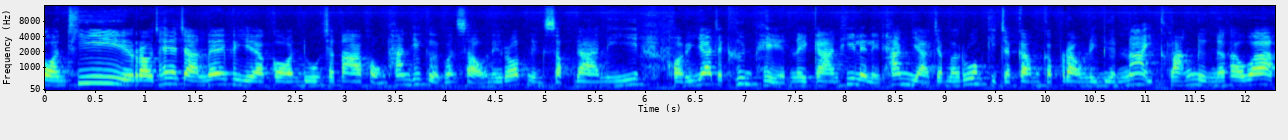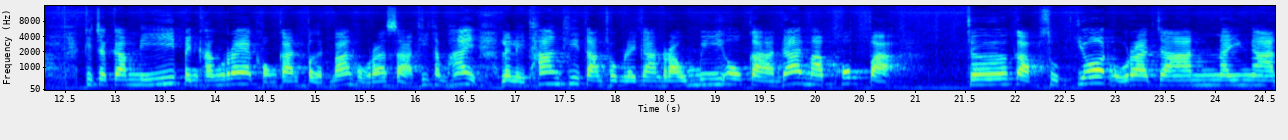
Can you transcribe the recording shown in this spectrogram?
ก่อนที่เราจะให้อาจารย์ได้พยากรณ์ดวงชะตาของท่านที่เกิดวันเสาร์ในรอบหนึ่งสัปดาห์นี้ ขออนุญาตจะขึ้นเพจในการที่หลาย ๆ ท่านอยากจะมาร่วมกิจกรรมกับเราในเดือนหน้าอีกครั้งหนึ่งนะคะว่า กิจกรรมนี้เป็นครั้งแรกของการเปิดบ้านโหราศาสตร์ที่ทำให้หลาย ๆ ท่านที่ตามชมรายการเรามีโอกาสได้มาพบปะ เจอกับสุดยอดโหราจารย์ในงาน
